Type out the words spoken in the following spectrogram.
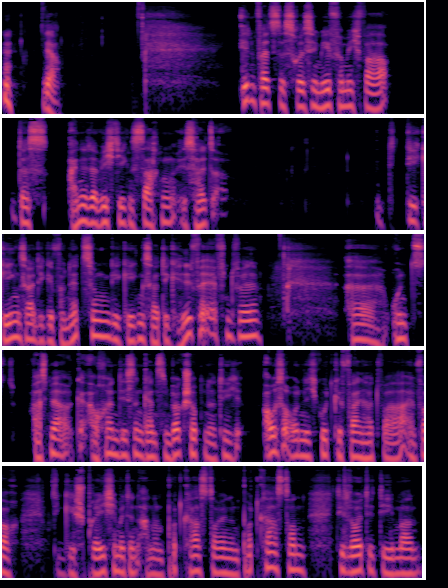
ja jedenfalls das Resümee für mich war, dass eine der wichtigen Sachen ist halt die gegenseitige Vernetzung, die gegenseitige Hilfe eventuell. Äh, und was mir auch an diesem ganzen Workshop natürlich außerordentlich gut gefallen hat, war einfach die Gespräche mit den anderen Podcasterinnen und Podcastern. Die Leute, die man,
